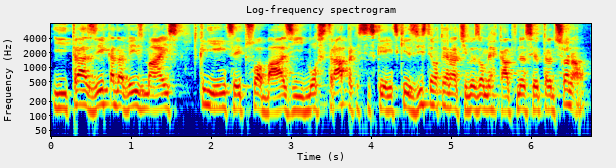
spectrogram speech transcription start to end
e trazer cada vez mais clientes para sua base e mostrar para esses clientes que existem alternativas ao mercado financeiro tradicional.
